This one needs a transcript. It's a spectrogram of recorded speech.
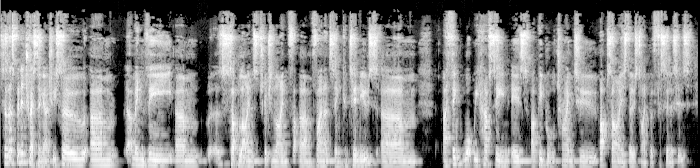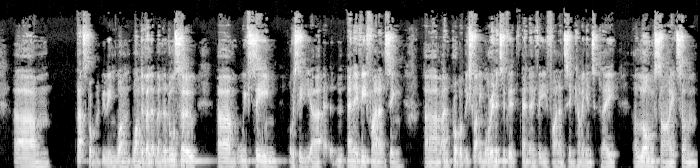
So that's been interesting, actually. So, um, I mean, the um, subline, subscription line um, financing continues. Um, I think what we have seen is are people trying to upsize those type of facilities. Um, that's probably been one one development, and also um, we've seen obviously uh, NAV financing and probably slightly more innovative NAV financing coming into play alongside some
